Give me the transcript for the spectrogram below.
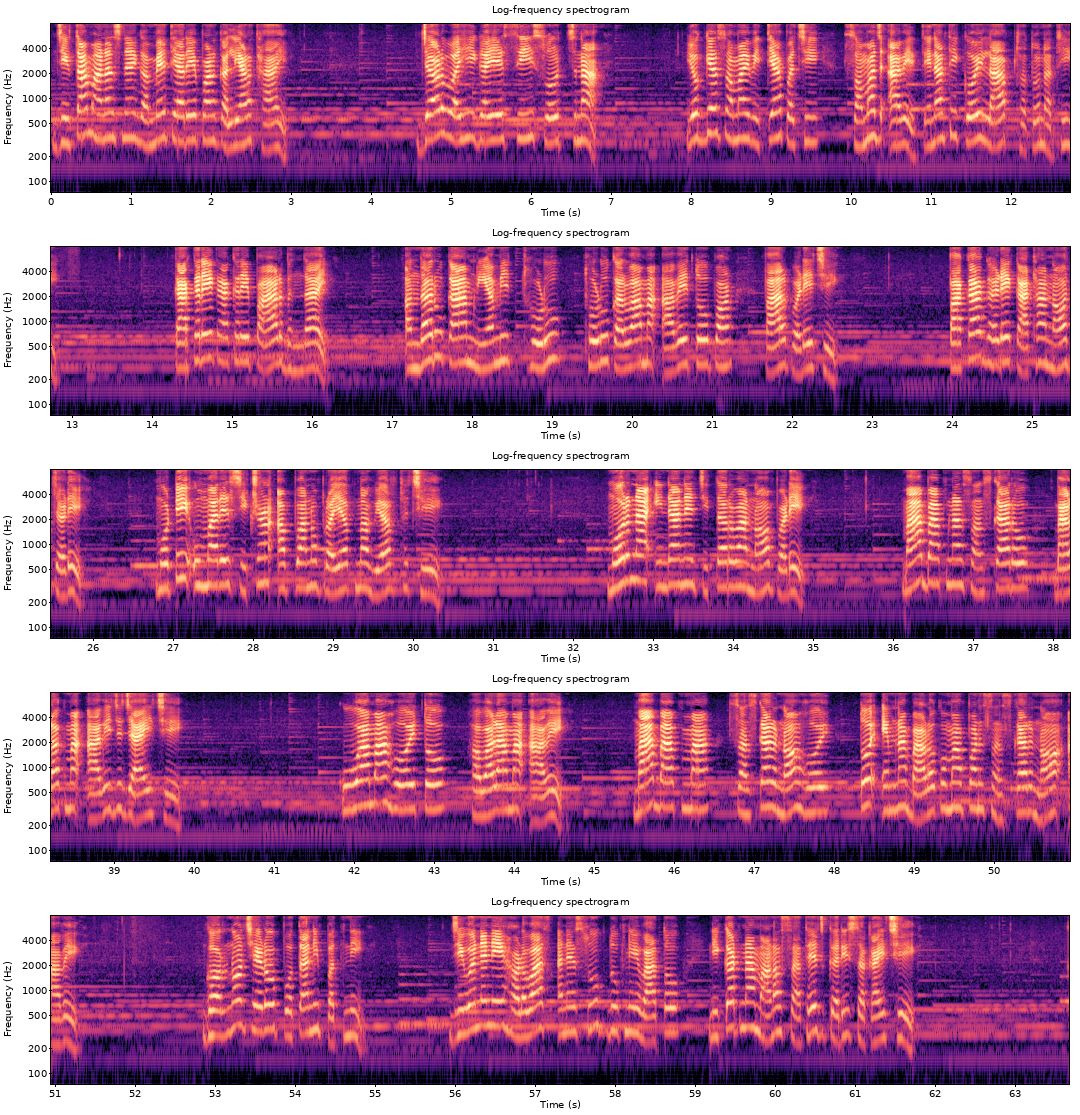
જીવતા માણસને ગમે ત્યારે પણ કલ્યાણ થાય. જળ વહી ગયે સી સોચના. યોગ્ય સમય વીત્યા પછી સમજ આવે, તેનાથી કોઈ લાભ થતો નથી. કાકરે કાકરે પાડ બંધાય. અંધારું કામ નિયમિત થોડું થોડું કરવામાં આવે તો પણ પાર પડે છે. પાકા ઘડે કાંઠા ન ચડે. મોટી ઉંમરે શિક્ષણ આપવાનો પ્રયત્ન વ્યર્થ છે. મોરના ઈંડાને ચિતરવા ન પડે. મા બાપના સંસ્કારો બાળકમાં આવી જ જાય છે. કૂવામાં હોય તો હવાડામાં આવે. મા બાપમાં સંસ્કાર ન હોય તો એમના બાળકોમાં પણ સંસ્કાર ન આવે. ઘરનો છેડો પોતાની પત્ની. જીવનની હળવાશ અને સુખ દુઃખની વાતો નિકટના માણસ સાથે જ કરી શકાય છે.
